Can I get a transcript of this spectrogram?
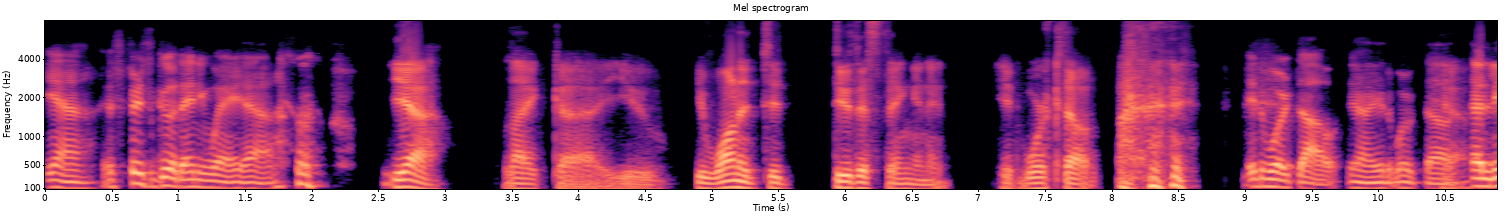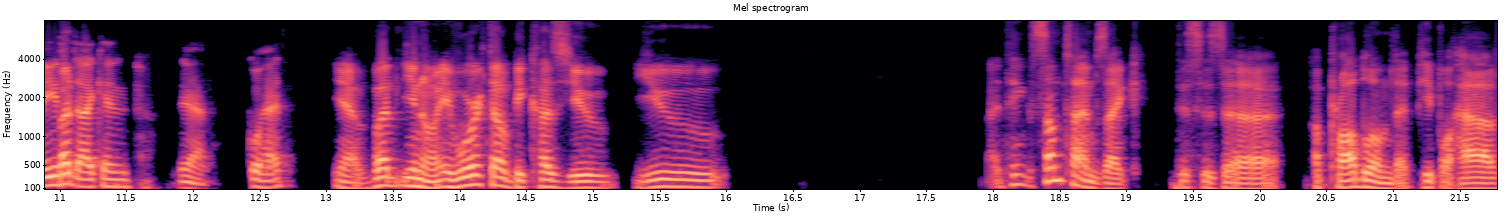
yeah, it feels good anyway. Yeah. yeah like uh you you wanted to do this thing and it it worked out It worked out. Yeah, it worked out. Yeah. At least But- I can. Yeah. Go ahead. yeah but you know it worked out because you you i think sometimes like this is a a problem that people have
